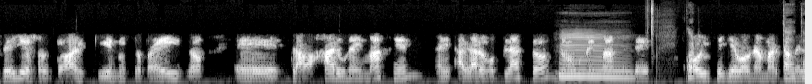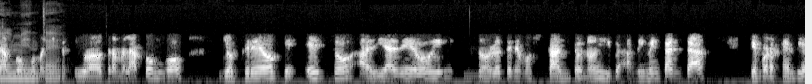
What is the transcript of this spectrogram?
de ellos, sobre todo aquí en nuestro país, ¿no? Eh, trabajar una imagen eh, a largo plazo, no una Mm, imagen de hoy se lleva una marca, me la pongo, mañana se lleva otra, me la pongo. Yo creo que eso a día de hoy no lo tenemos tanto, ¿no? Y a mí me encanta que, por ejemplo,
